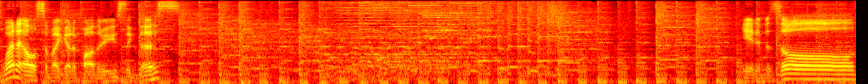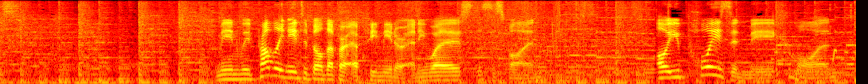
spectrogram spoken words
when else am I gonna bother using this? Gate of old. I mean, we probably need to build up our FP meter anyway, so this is fine. Oh, you poisoned me. Come on.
